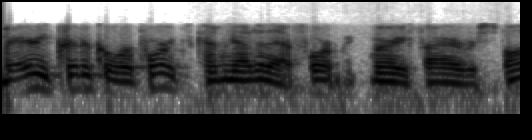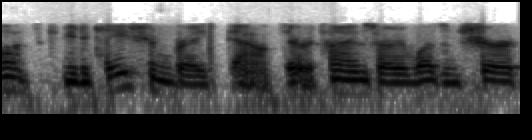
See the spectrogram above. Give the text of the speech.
very critical reports coming out of that Fort McMurray fire response, communication breakdowns. There were times where I wasn't sure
